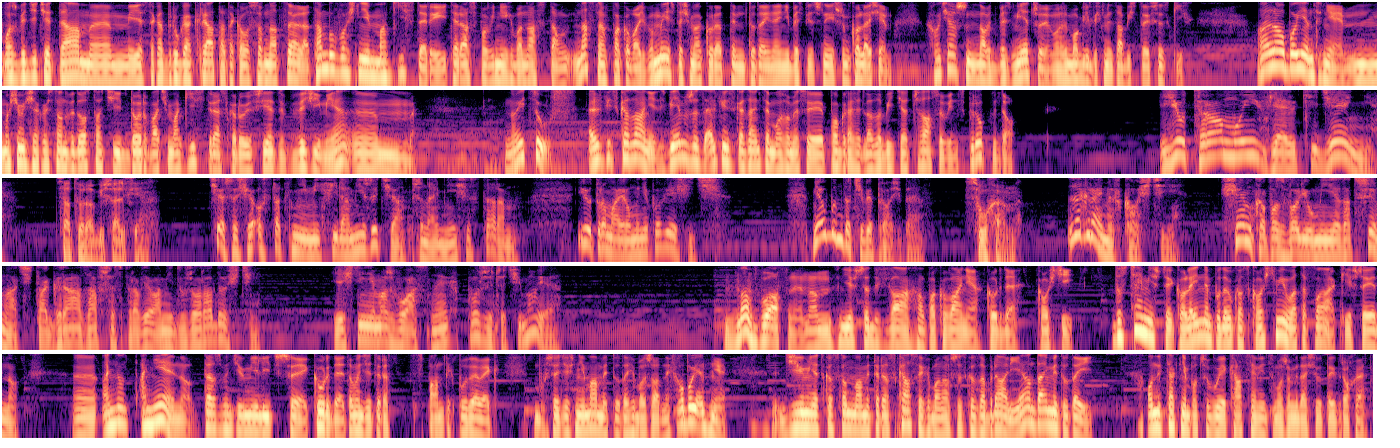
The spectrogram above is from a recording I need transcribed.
Może widzicie, tam em, jest taka druga krata, taka osobna cela. Tam był właśnie magister i teraz powinni chyba nas tam, nas tam wpakować, bo my jesteśmy akurat tym tutaj najniebezpieczniejszym kolesiem. Chociaż nawet bez mieczy, może moglibyśmy zabić tutaj wszystkich. Ale obojętnie, mm, musimy się jakoś stąd wydostać i dorwać magistra, skoro już jest w wyzimie. Ym... No i cóż, elfi skazaniec. Wiem, że z elfim skazańcem możemy sobie pograć dla zabicia czasu, więc zróbmy to. Jutro mój wielki dzień. Co tu robisz, Elfie? Cieszę się ostatnimi chwilami życia, przynajmniej się staram. Jutro mają mnie powiesić. Miałbym do ciebie prośbę. Słucham. Zagrajmy w kości. Siemko pozwolił mi je zatrzymać. Ta gra zawsze sprawiała mi dużo radości. Jeśli nie masz własnych, pożyczę ci moje. Mam własne, mam jeszcze dwa opakowania, kurde, kości. Dostałem jeszcze kolejne pudełko z kośćmi, what the fuck, jeszcze jedno. E, a, no, a nie, no, teraz będziemy mieli trzy, kurde, to będzie teraz spam tych pudełek, bo przecież nie mamy tutaj chyba żadnych, obojętnie. Dziwi mnie tylko skąd mamy teraz kasę, chyba na wszystko zabrali, a dajmy tutaj. On i tak nie potrzebuje kasy, więc możemy dać tutaj trochę.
